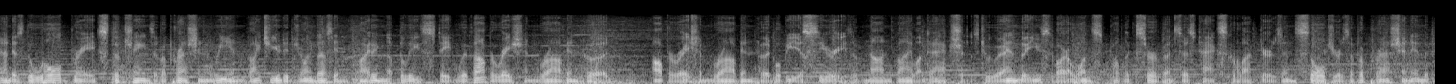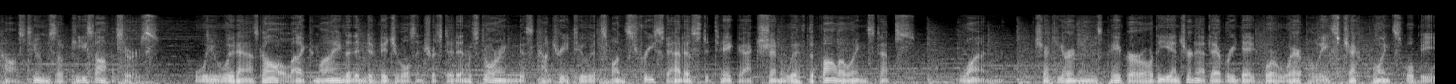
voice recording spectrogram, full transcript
and as the world breaks the chains of oppression we invite you to join us in fighting the police state with Operation Robin Hood. Operation Robin Hood will be a series of non-violent actions to end the use of our once public servants as tax collectors and soldiers of oppression in the costumes of peace officers. We would ask all like-minded individuals interested in restoring this country to its once free status to take action with the following steps. 1. Check your newspaper or the internet every day for where police checkpoints will be.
